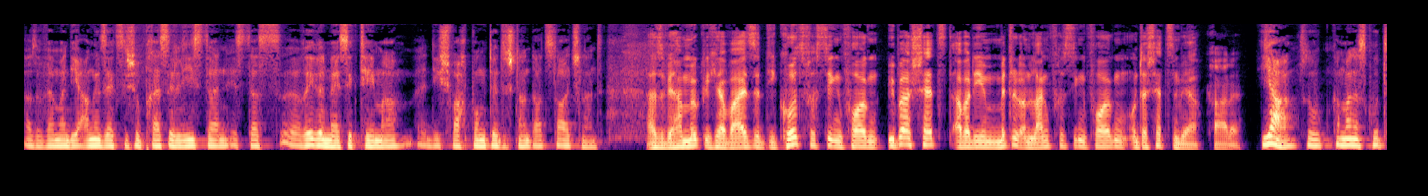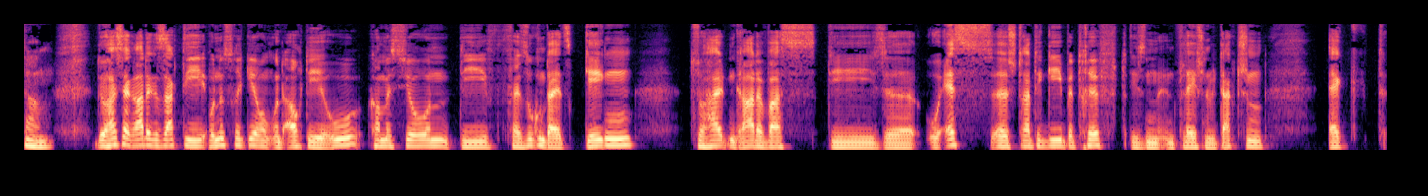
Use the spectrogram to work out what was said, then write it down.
Also wenn man die angelsächsische Presse liest, dann ist das äh, regelmäßig Thema, äh, die Schwachpunkte des Standorts Deutschland. Also wir haben möglicherweise die kurzfristigen Folgen überschätzt, aber die mittel- und langfristigen Folgen unterschätzen wir gerade. Ja, so kann man das gut sagen. Du hast ja gerade gesagt, die Bundesregierung und auch die EU-Kommission, die versuchen da jetzt gegen zu halten, gerade was diese US-Strategie betrifft, diesen Inflation Reduction Act,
